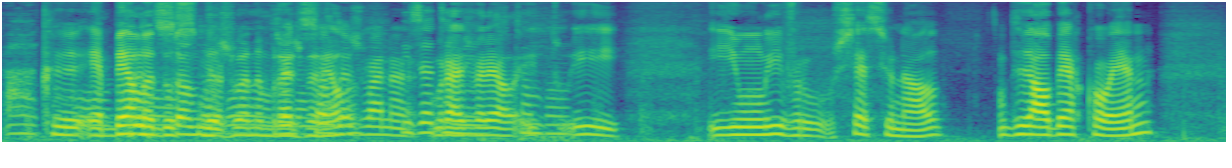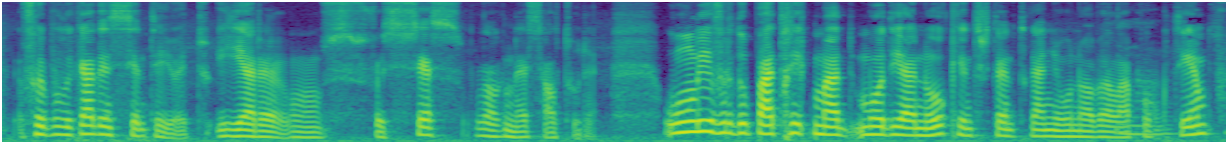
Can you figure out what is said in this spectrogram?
ah, que bom. é Bela do Senhor. da Joana Moraes Varela. Da Joana Moraes Varela e, e, um livro excepcional de Albert Cohen, foi publicado em 68 e era um, foi sucesso logo nessa altura. Um livro do Patrick Modiano, que entretanto ganhou o Nobel há pouco tempo,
